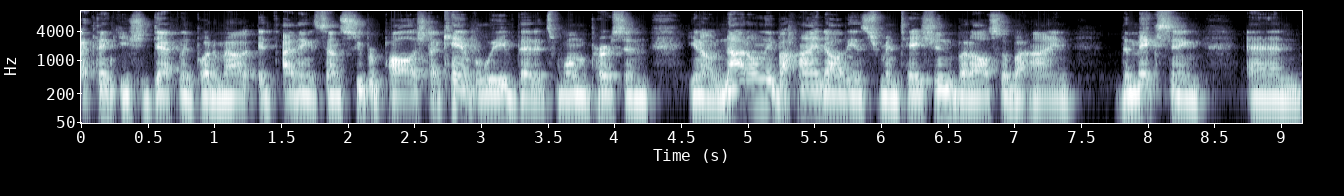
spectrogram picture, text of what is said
I think you should definitely put them out. It, I think it sounds super polished. I can't believe that it's one person, you know, not only behind all the instrumentation, but also behind the mixing and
